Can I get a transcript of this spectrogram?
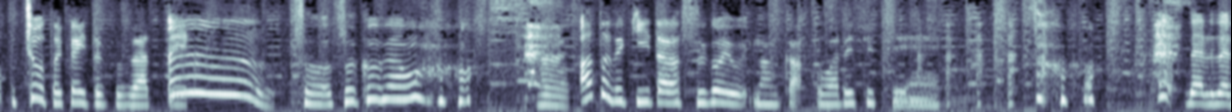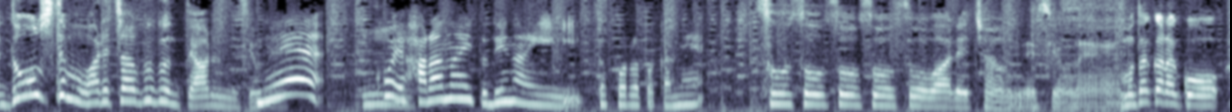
ーって超高いとこがあって、そう、そこがもう、はい。後で聞いたらすごいなんか割れてて、ね だからね、どうしても割れちゃう部分ってあるんですよね。うん声張らないと出ないところとかね。そうそうそうそうそう割れちゃうんですよね。もうだからこう、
